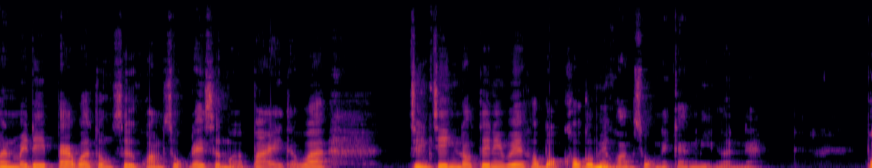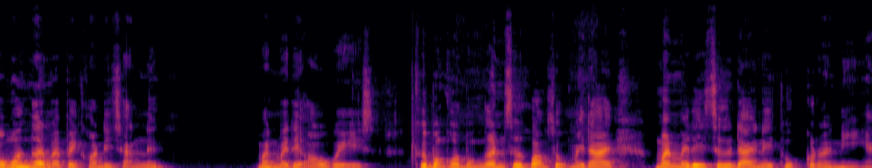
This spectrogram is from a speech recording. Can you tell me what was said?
มันไม่ได้แปลว่าต้องซื้อความสุขได้เสมอไป แต่ว่าจริงๆดรนิเวศเขาบอกเขาก็มีความสุขในการมีเงินนะผมว่าเงินมันเป็นคอนดิชันหนึ่งมันไม่ได้ always คือบางคนบอกเงินซื้อความสุขไม่ได้ มันไม่ได้ซื้อได้ในทุกกรณีไง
